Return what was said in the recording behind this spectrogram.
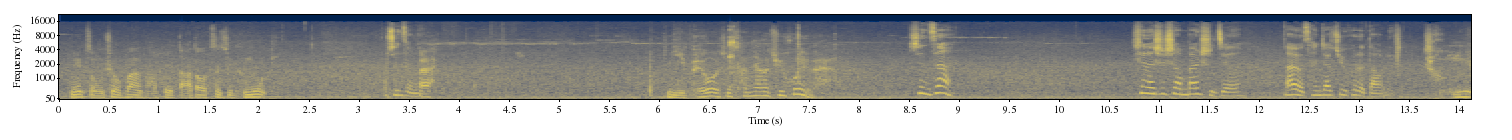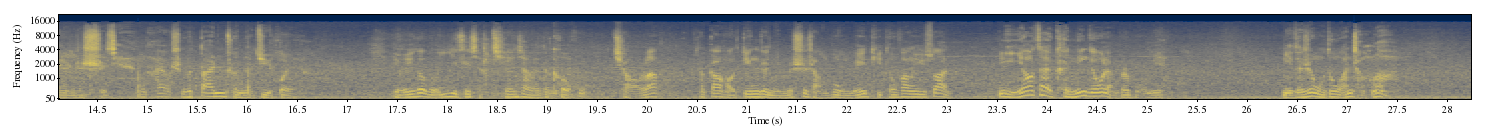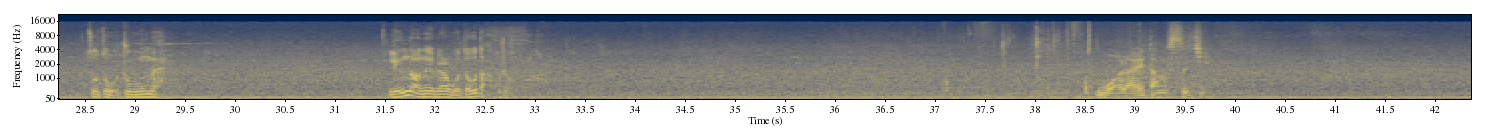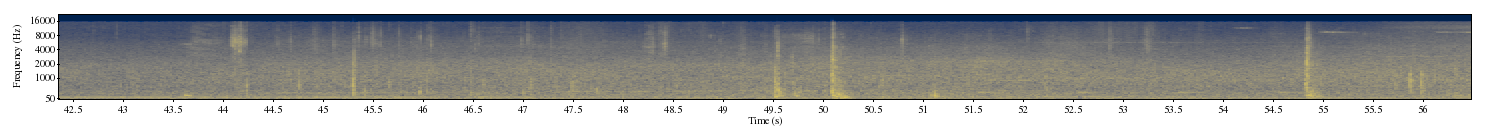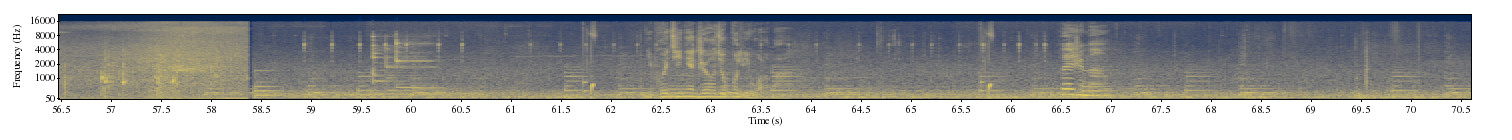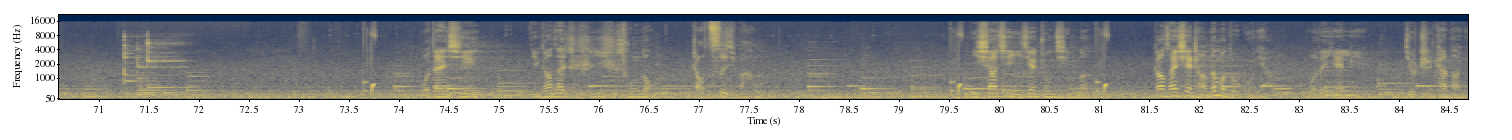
你总是有办法可以达到自己的目的。我先走了。哎，你陪我去参加个聚会呗？现在？现在是上班时间，哪有参加聚会的道理？成年人的世界哪有什么单纯的聚会啊？有一个我一直想签下来的客户，巧了，他刚好盯着你们市场部媒体投放预算呢。你要在，肯定给我两根薄面。你的任务都完成了，做做我助攻呗。领导那边我都打过招呼了，我来当司机。之后就不理我了吧？为什么？我担心你刚才只是一时冲动，找刺激罢了。你相信一见钟情吗？刚才现场那么多姑娘，我的眼里就只看到你。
